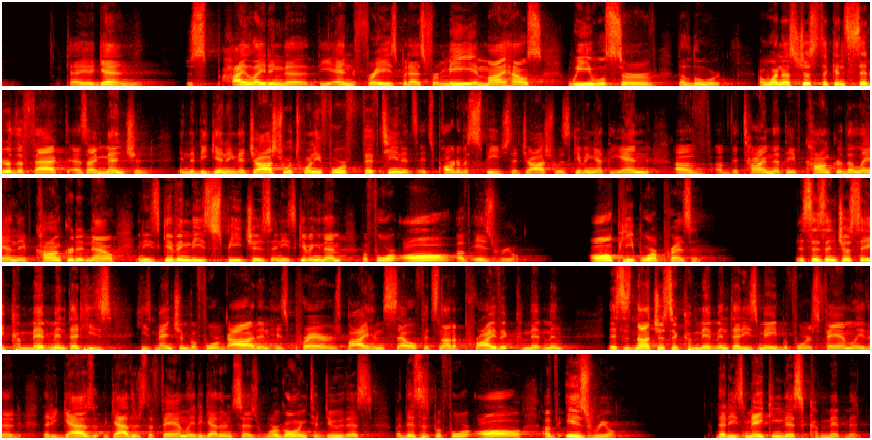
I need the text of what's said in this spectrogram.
Okay, again, just highlighting the, the end phrase, but as for me and my house, we will serve the Lord. I want us just to consider the fact, as I mentioned, in the beginning, that Joshua 24 15, it's, it's part of a speech that Joshua is giving at the end of, of the time that they've conquered the land. They've conquered it now, and he's giving these speeches, and he's giving them before all of Israel. All people are present. This isn't just a commitment that he's, he's mentioned before God in his prayers by himself, it's not a private commitment. This is not just a commitment that he's made before his family, that, that he gathers the family together and says, We're going to do this, but this is before all of Israel that he's making this commitment.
